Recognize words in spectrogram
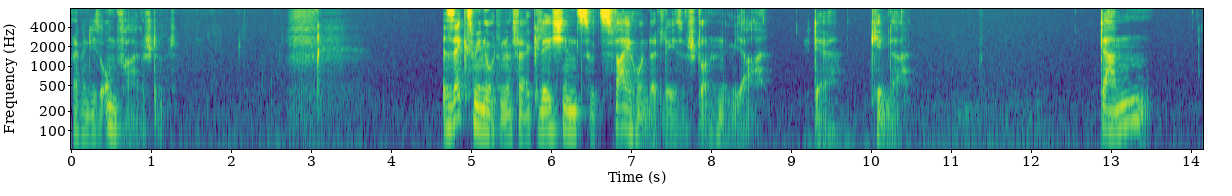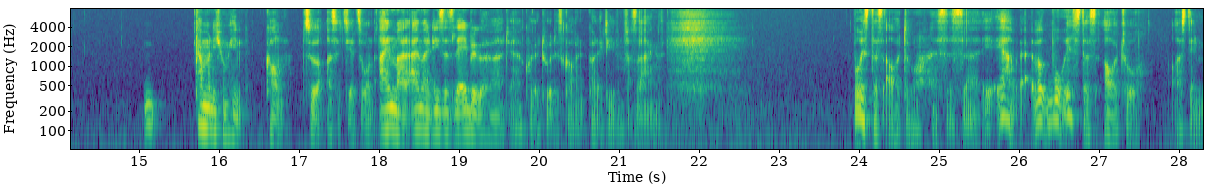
oder wenn diese Umfrage stimmt, sechs Minuten verglichen zu 200 Lesestunden im Jahr der Kinder, dann kann man nicht umhin kommen zur Assoziation. Einmal, einmal dieses Label gehört, ja, Kultur des kollektiven Versagens. Wo ist das Auto? Es ist, äh, ja, wo ist das Auto aus dem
